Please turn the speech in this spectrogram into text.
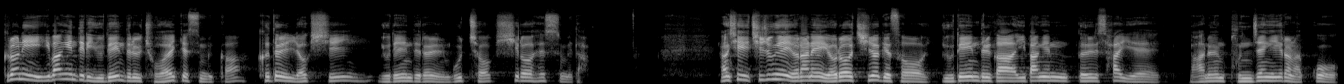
그러니 이방인들이 유대인들을 좋아했겠습니까? 그들 역시 유대인들을 무척 싫어했습니다. 당시 지중해 연안의 여러 지역에서 유대인들과 이방인들 사이에 많은 분쟁이 일어났고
